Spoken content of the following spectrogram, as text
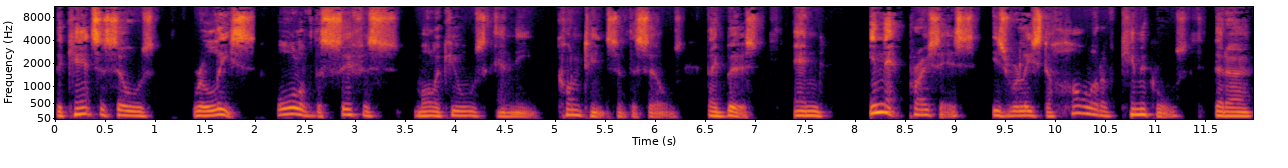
the cancer cells release all of the surface molecules and the contents of the cells they burst and in that process is released a whole lot of chemicals that are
